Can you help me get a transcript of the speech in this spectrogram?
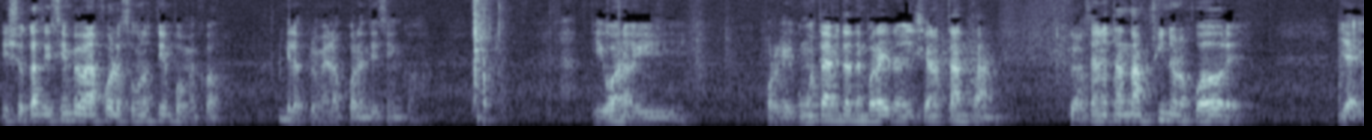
Y ellos casi siempre van a jugar los segundos tiempos mejor que los primeros 45. Y bueno, y. Porque como están a mitad de temporada y ya no están tan. Claro. O sea, no están tan finos los jugadores. Y ahí,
